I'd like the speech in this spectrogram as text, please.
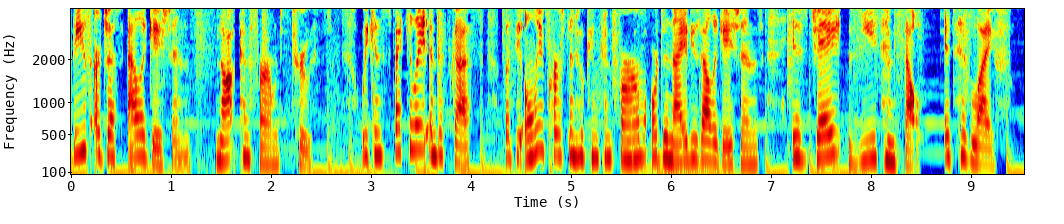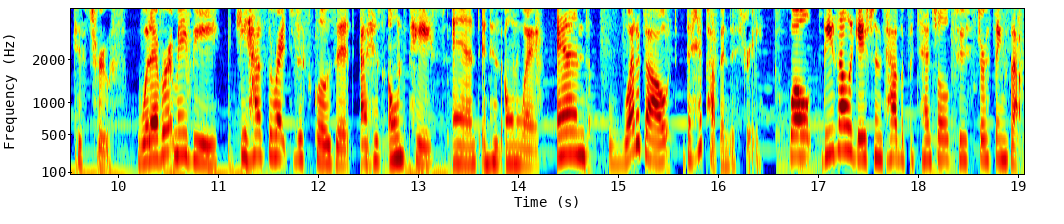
these are just allegations, not confirmed truths. We can speculate and discuss, but the only person who can confirm or deny these allegations is Jay Z's himself. It's his life, his truth. Whatever it may be, he has the right to disclose it at his own pace and in his own way. And what about the hip hop industry? Well, these allegations have the potential to stir things up.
